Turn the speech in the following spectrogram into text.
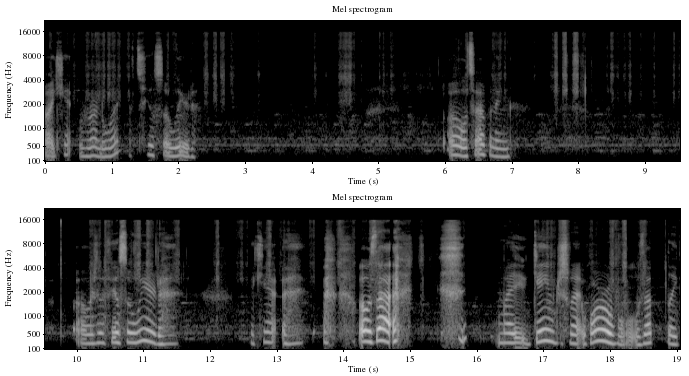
I can't run. What? That feels so weird. Oh, what's happening? Oh, why does it feel so weird? I can't. what was that? My game just went horrible. Was that like.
